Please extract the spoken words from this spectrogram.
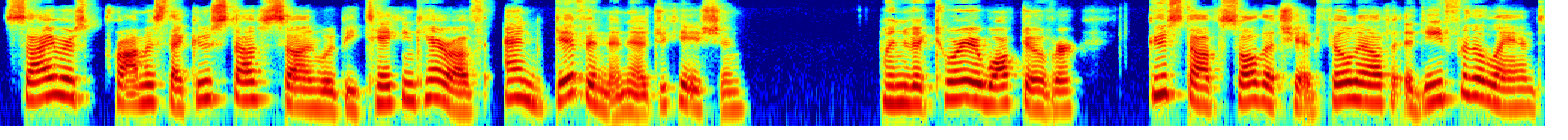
Cyrus promised that Gustav's son would be taken care of and given an education. When Victoria walked over, Gustav saw that she had filled out a deed for the land,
